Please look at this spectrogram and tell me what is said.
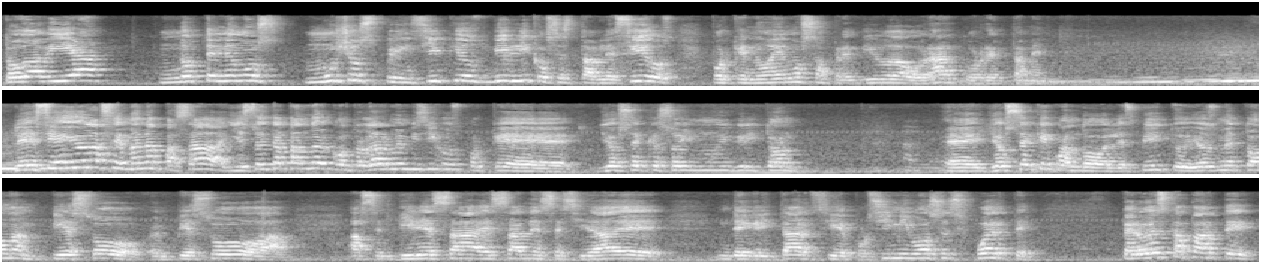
todavía no tenemos muchos principios bíblicos establecidos porque no hemos aprendido a orar correctamente. Le decía yo la semana pasada, y estoy tratando de controlarme mis hijos porque yo sé que soy muy gritón. Eh, yo sé que cuando el Espíritu de Dios me toma, empiezo, empiezo a, a sentir esa, esa necesidad de, de gritar. Si de por sí mi voz es fuerte. Pero esta parte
